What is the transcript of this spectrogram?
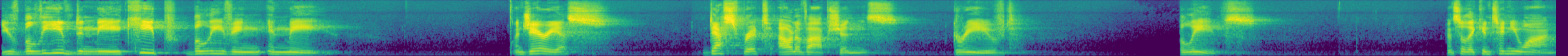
You've believed in me, keep believing in me. And Jairus, desperate, out of options, grieved, believes. And so they continue on.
